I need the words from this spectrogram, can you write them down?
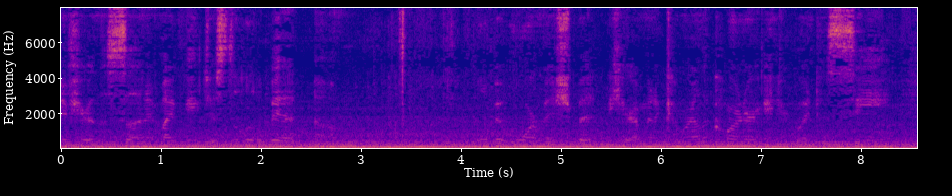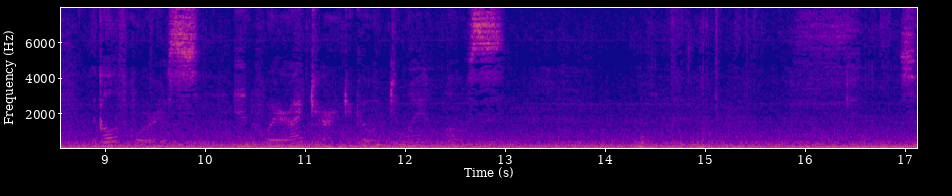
if you're in the sun, it might be just a little bit, um, a little bit warmish. But here, I'm going to come around the corner, and you're going to see the golf course and where I turn to go up to my house. So,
